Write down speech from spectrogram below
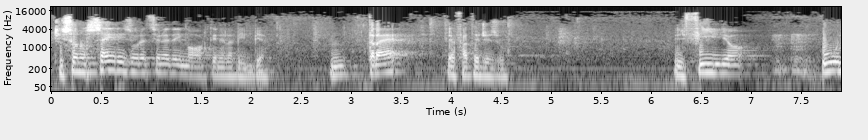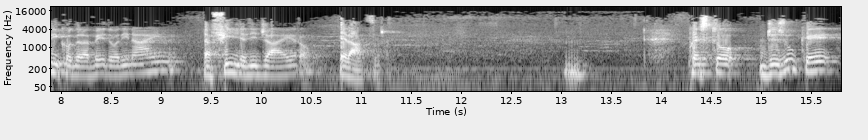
ci sono sei risurrezioni dei morti nella Bibbia, mm? tre le ha fatte Gesù. Il figlio unico della vedova di Nain, la figlia di Gairo e Lazzaro. Questo Gesù che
